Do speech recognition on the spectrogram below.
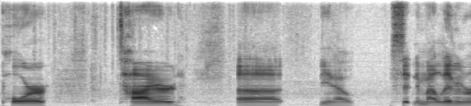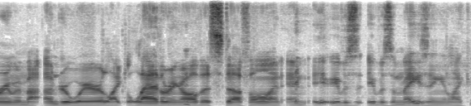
poor, tired, uh, you know, sitting in my living room in my underwear, like lathering all this stuff on, and it, it, was it was amazing. And like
